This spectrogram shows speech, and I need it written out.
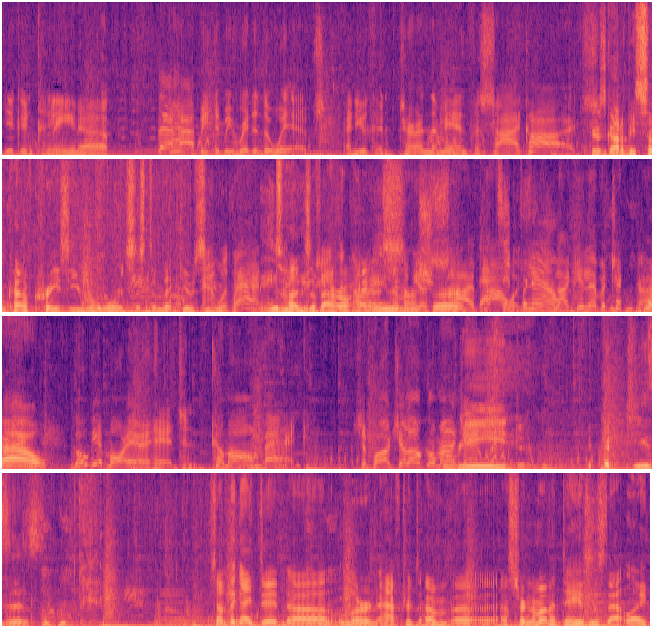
You can clean up. They're happy to be rid of the webs, and you can turn them in for Psi cards. There's got to be some kind of crazy reward system that gives you with that, Maybe. tons of change the color arrowheads. some Maybe, of not sure. That's it for now. Like your levitation. Wow. Go get more airheads and come on back. Support your local market. read. Jesus. Something I did uh, learn after um, uh, a certain amount of days is that like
